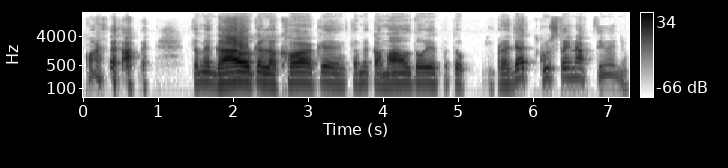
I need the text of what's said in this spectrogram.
કોણ આપે? તમે ગાઓ કે લખો કે તમે કમાઓ તો એ તો પ્રજા જ ખુશ થઈને આપતી હોય ને.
